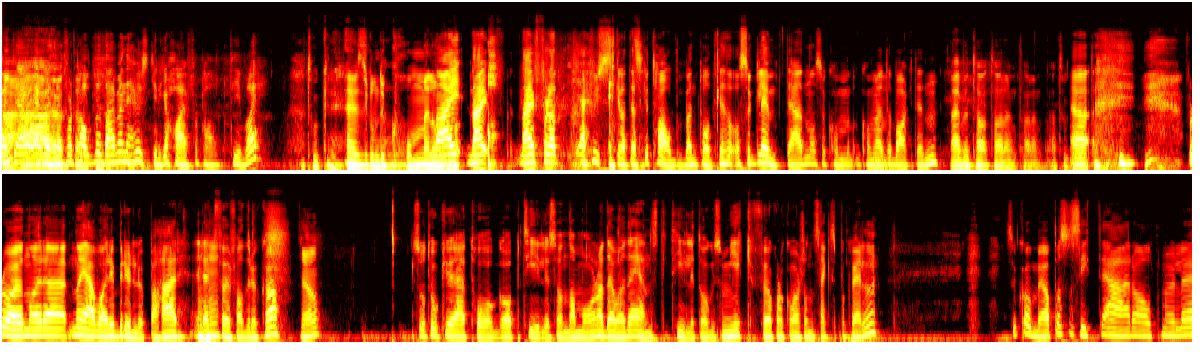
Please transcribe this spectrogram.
vet jeg, jeg, vet jeg fortalte det der, men jeg husker ikke. Har jeg fortalt det til Ivar? Jeg tror ikke det. Jeg visste ikke om du kom, eller om Nei, nei, nei for at jeg husker at jeg skulle ta den på en podkast, og så glemte jeg den, og så kom, kom jeg tilbake til den. Nei, men ta, ta den. ta den. Jeg tok Ja. det. For det var jo når, når jeg var i bryllupet her rett Mhm. før fadderuka, Ja. Så tok jeg toget opp tidlig søndag morgen, og det var det eneste tidligtoget som gikk før klokka var sånn seks på kvelden. Så kommer jeg opp, og så sitter jeg her og alt mulig,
